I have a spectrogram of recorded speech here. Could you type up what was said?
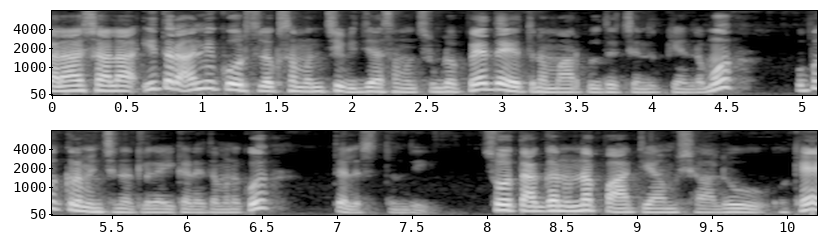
కళాశాల ఇతర అన్ని కోర్సులకు సంబంధించి విద్యా సంవత్సరంలో పెద్ద ఎత్తున మార్పులు తెచ్చేందుకు కేంద్రము ఉపక్రమించినట్లుగా ఇక్కడైతే మనకు తెలుస్తుంది. సో తగ్గనున్న పాఠ్యాంశాలు ఓకే?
